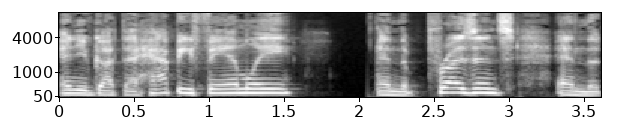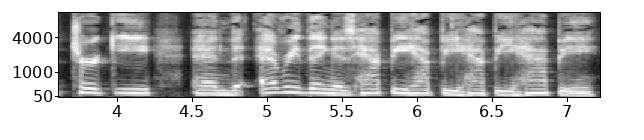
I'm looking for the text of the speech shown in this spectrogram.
and you've got the happy family and the presents and the turkey and the, everything is happy, happy, happy, happy.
